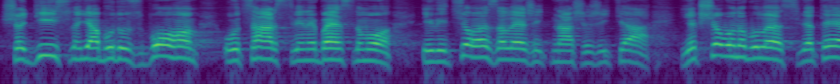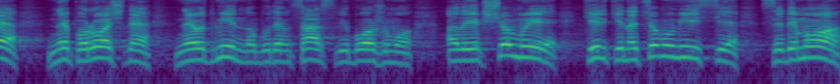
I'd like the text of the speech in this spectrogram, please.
що дійсно я буду з Богом у Царстві Небесному. І від цього залежить наше життя. Якщо воно було святе, непорочне, неодмінно будемо в Царстві Божому. Але якщо ми тільки на цьому місці сидимо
